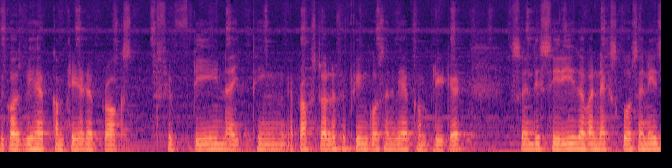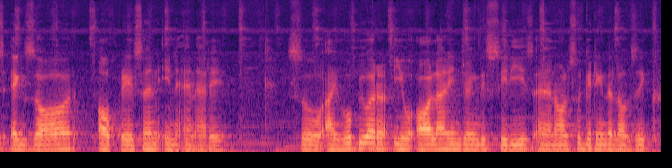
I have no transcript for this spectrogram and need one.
because we have completed approx 15 i think approx 12 15 question we have completed. So in this series our next question is XOR operation in an array. So i hope you are you all are enjoying this series and also getting the logic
